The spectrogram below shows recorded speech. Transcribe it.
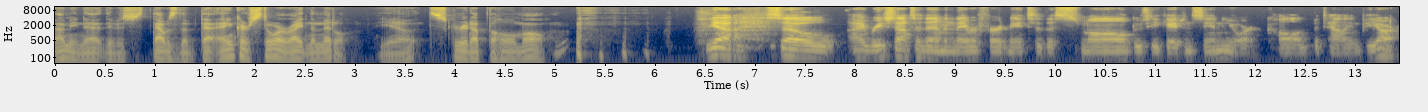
I mean, uh, it was that was the that anchor store right in the middle. You know, screwed up the whole mall. Yeah. So I reached out to them and they referred me to this small boutique agency in New York called Battalion PR.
